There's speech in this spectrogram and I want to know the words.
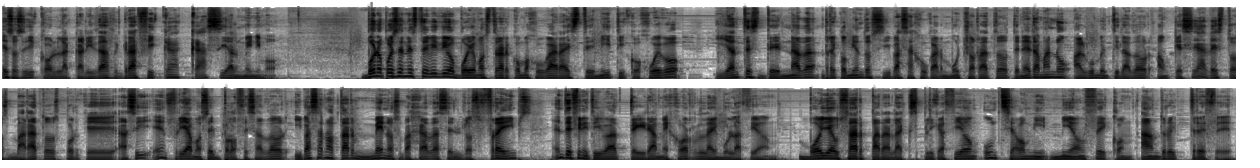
eso sí, con la calidad gráfica casi al mínimo. Bueno, pues en este vídeo voy a mostrar cómo jugar a este mítico juego y antes de nada, recomiendo si vas a jugar mucho rato tener a mano algún ventilador, aunque sea de estos baratos, porque así enfriamos el procesador y vas a notar menos bajadas en los frames, en definitiva te irá mejor la emulación. Voy a usar para la explicación un Xiaomi Mi 11 con Android 13.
